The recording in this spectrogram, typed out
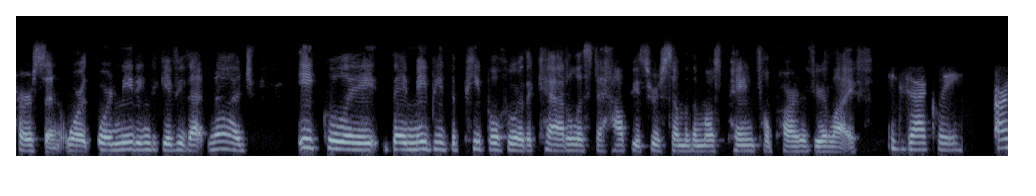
person or or needing to give you that nudge equally they may be the people who are the catalyst to help you through some of the most painful part of your life exactly our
